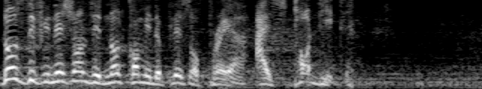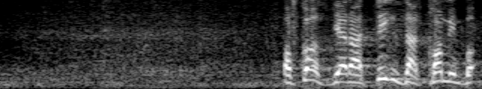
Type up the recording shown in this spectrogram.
those definitions did not come in the place of prayer. I studied. Of course there are things that come in but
